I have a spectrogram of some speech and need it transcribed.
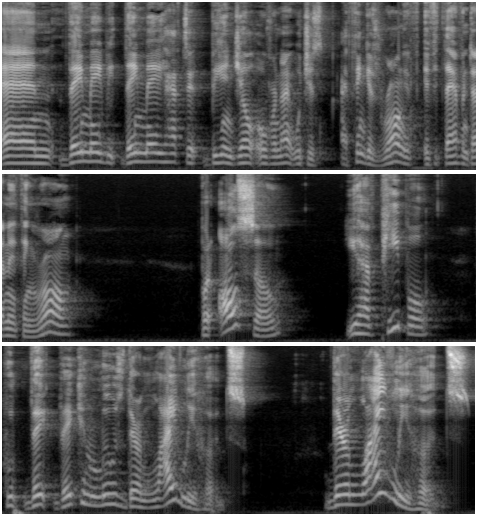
and they may be they may have to be in jail overnight, which is I think is wrong if, if they haven't done anything wrong. But also, you have people who they, they can lose their livelihoods. Their livelihoods.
